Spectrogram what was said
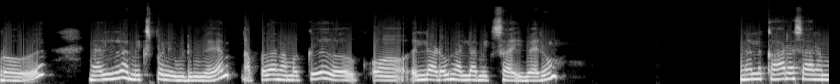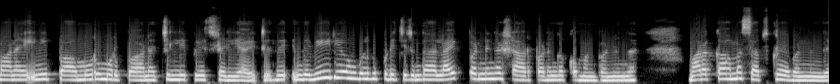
பிறகு நல்லா மிக்ஸ் பண்ணி விடுங்க. அப்போதான் நமக்கு எல்லா இடமும் நல்லா மிக்ஸ் ஆகி வரும். நல்ல காரசாரமான இனிப்பா முறுமுறுப்பான சில்லி பேஸ்ட் ரெடி ஆயிட்டுது. இந்த வீடியோ உங்களுக்கு பிடிச்சிருந்தா லைக் பண்ணுங்க ஷேர் பண்ணுங்க கமெண்ட் பண்ணுங்க. மறக்காம சப்ஸ்கிரைப் பண்ணுங்க.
